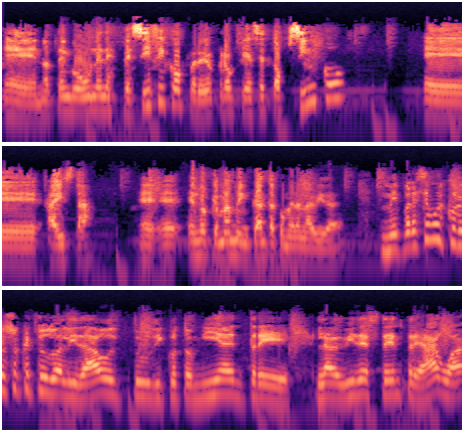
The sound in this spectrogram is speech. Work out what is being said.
eh, no tengo una en específico, pero yo creo que ese top 5 eh, ahí está. Eh, eh, es lo que más me encanta comer en la vida. Me parece muy curioso que tu dualidad o tu dicotomía entre la bebida esté entre agua,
